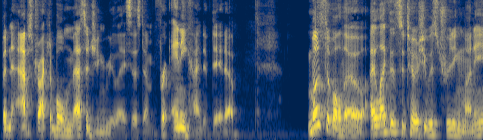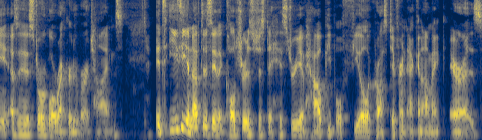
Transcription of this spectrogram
but an abstractable messaging relay system for any kind of data. Most of all, though, I like that Satoshi was treating money as a historical record of our times. It's easy enough to say that culture is just a history of how people feel across different economic eras.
